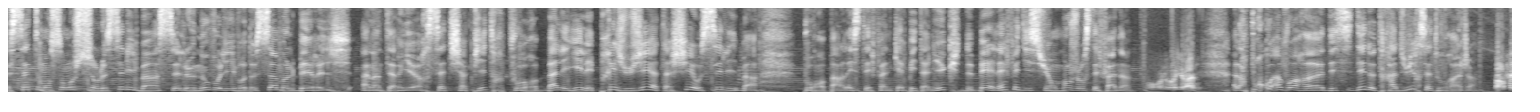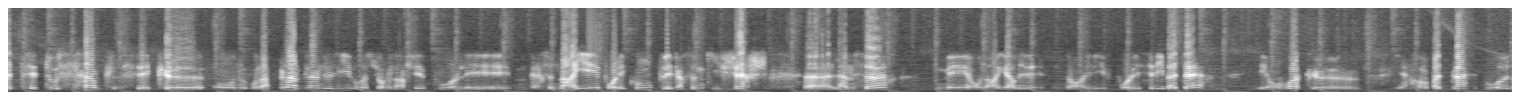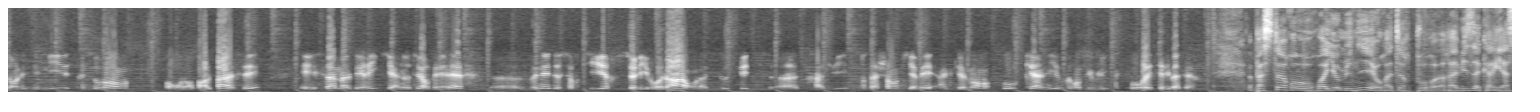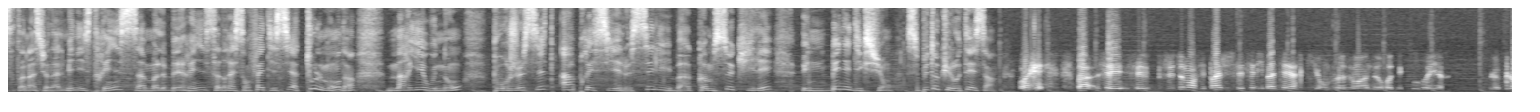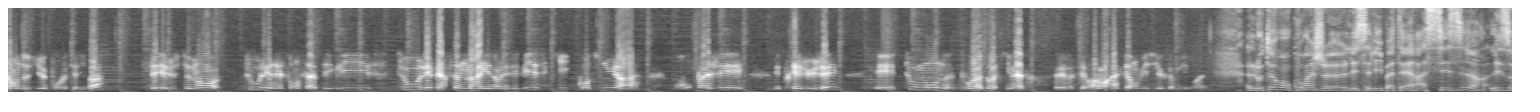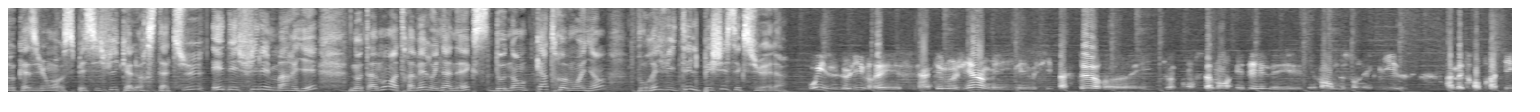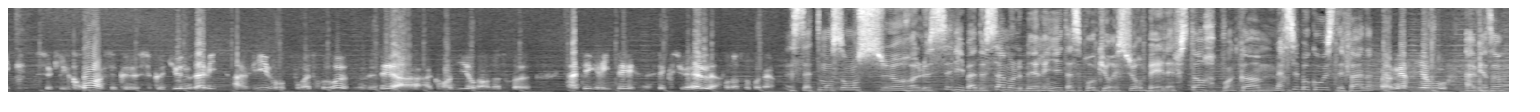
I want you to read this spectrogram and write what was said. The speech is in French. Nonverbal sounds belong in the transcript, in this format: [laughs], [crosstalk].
Sept mensonges sur le célibat, c'est le nouveau livre de Sam Olberry. À l'intérieur, sept chapitres pour balayer les préjugés attachés au célibat. Pour en parler, Stéphane Capitanuc de BLF Édition. Bonjour Stéphane. Bonjour Johan. Alors pourquoi avoir euh, décidé de traduire cet ouvrage? Bah, En fait, c'est tout simple, c'est que on, on a plein plein de livres sur le marché pour les personnes mariées, pour les couples, les personnes qui cherchent euh, l'âme sœur, mais on a regardé dans les livres pour les célibataires et on voit que il n'y a vraiment pas de place pour eux dans les églises. Très souvent, on n'en parle pas assez. Et Sam Alberry, qui est un auteur BLF, euh, venait de sortir ce livre-là. On l'a tout de suite euh, traduit en sachant qu'il n'y avait actuellement aucun livre grand public pour les célibataires. Pasteur au Royaume-Uni et orateur pour euh, Ravi Zacharias International Ministry, Sam Olberry s'adresse en fait ici à tout le monde, hein, marié ou non, pour, je cite, apprécier le célibat comme ce qu'il est, une bénédiction. C'est plutôt culotté ça. Ouais, [laughs] bah, c'est c'est- justement, c'est pas juste les célibataires qui ont besoin de redécouvrir le plan de Dieu pour le célibat, c'est justement tous les responsables d'église, toutes les personnes mariées dans les églises qui continuent à propager des préjugés et tout le monde doit, doit s'y mettre. C'est vraiment assez ambitieux comme livre. ouais. L'auteur encourage euh, les célibataires à saisir les occasions spécifiques à leur statut et défie les mariés, notamment à travers une annexe donnant quatre moyens pour éviter le péché sexuel. Oui, le livre est un théologien, mais il est aussi pasteur euh, et il doit constamment aider les, les membres de son église à mettre en pratique ce qu'il croit, ce que, ce que Dieu nous invite à vivre pour être heureux, nous aider à, à grandir dans notre intégrité sexuelle pour notre bonheur. Cette mensonge sur le célibat de Sam Olberry est à se procurer sur blfstore.com. Merci beaucoup Stéphane. Ben, merci à vous. À bientôt.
